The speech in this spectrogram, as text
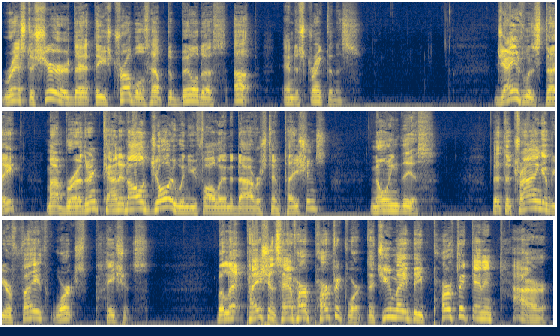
rest assured that these troubles help to build us up and to strengthen us. James would state, My brethren, count it all joy when you fall into divers temptations, knowing this, that the trying of your faith works patience. But let patience have her perfect work, that you may be perfect and entire,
